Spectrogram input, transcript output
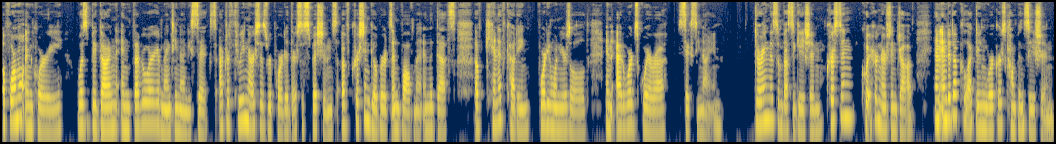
A formal inquiry was begun in February of 1996 after three nurses reported their suspicions of Kristen Gilbert's involvement in the deaths of Kenneth Cutting, 41 years old, and Edward Skwira, 69. During this investigation, Kristen quit her nursing job and ended up collecting workers' compensation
